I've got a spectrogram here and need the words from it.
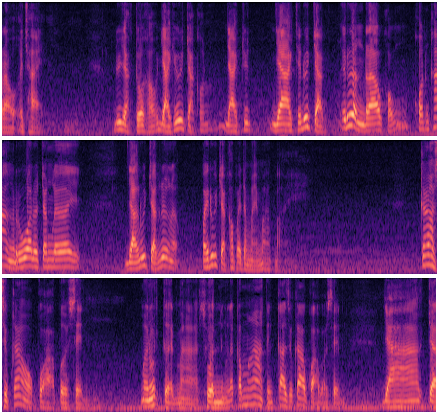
เราเออใช่ รู้จักตัวเขา อยากจะรู้จักเขาอยากจะอยากจะรู้จักเรื่องราวของคนข้างรั้วเราจังเลย อยากรู้จักเรื่องแล้วไปรู้จักเขาไปทำไมมากมาย 99 กว่าเปอร์เซ็นต์ มนุษย์เกิดมาส่วนหนึ่งแล้วก็มากถึง 99 กว่าเปอร์เซ็นต์ อยากจะ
